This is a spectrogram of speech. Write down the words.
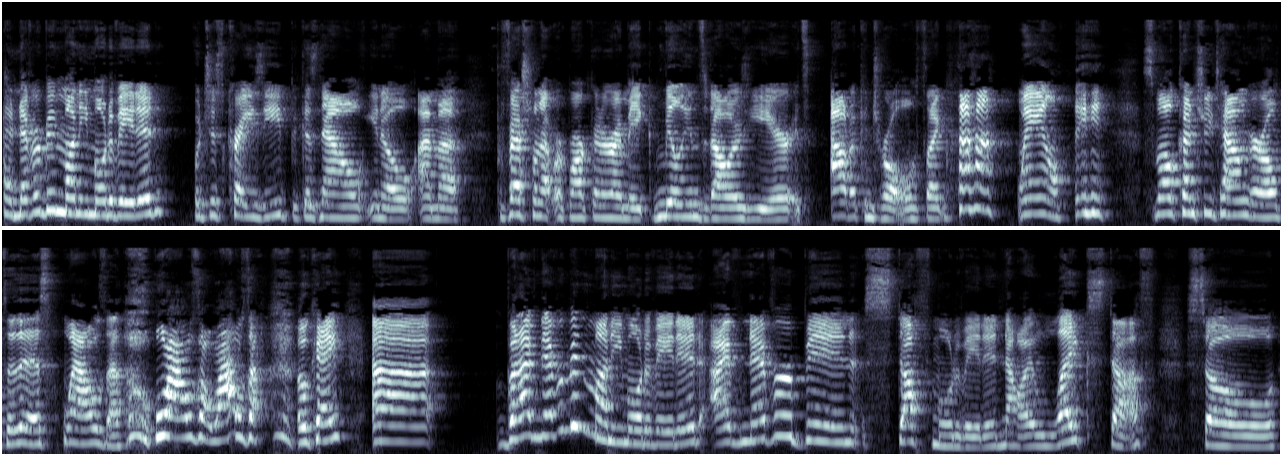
I've never been money motivated, which is crazy because now, you know, I'm a professional network marketer. I make millions of dollars a year. It's out of control. It's like, wow, small country town girl to this. Wowza, wowza, wowza. Okay. Uh, but I've never been money motivated. I've never been stuff motivated. Now I like stuff, so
